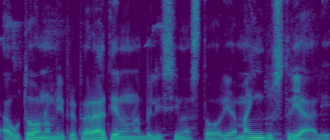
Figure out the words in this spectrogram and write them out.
autonomi, preparati hanno una bellissima storia, ma industriali,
